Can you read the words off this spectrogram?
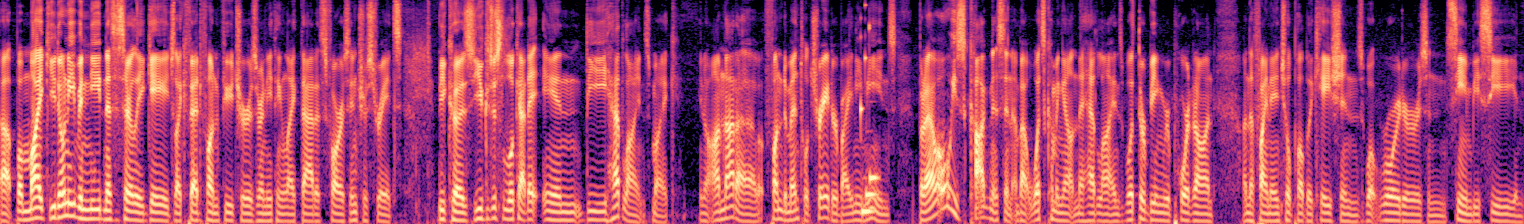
Uh, but Mike, you don't even need necessarily a gauge like Fed fund futures or anything like that as far as interest rates, because you could just look at it in the headlines, Mike. You know, I'm not a fundamental trader by any means, but I'm always cognizant about what's coming out in the headlines, what they're being reported on on the financial publications, what Reuters and CNBC and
